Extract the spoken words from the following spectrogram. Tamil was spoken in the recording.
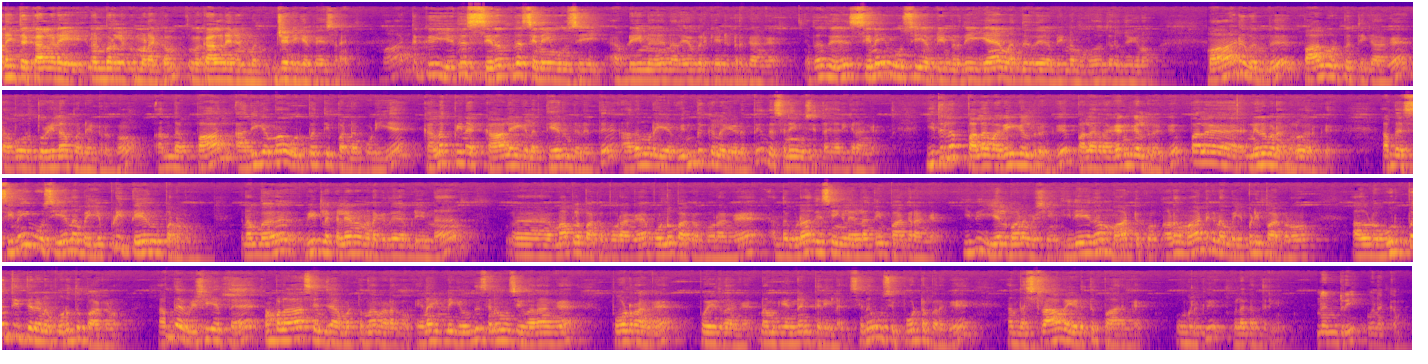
அனைத்து கால்நடை நண்பர்களுக்கும் வணக்கம். உங்கள் கால்நடை நண்பன் ஜெடிகே பேசுகிறேன் மாட்டுக்கு எது சிறந்த சினை ஊசி அப்படின்னு நிறைய பேர் கேட்டுட்டு இருக்காங்க. அதாவது சினை ஊசி அப்படின்றது ஏன் வந்தது அப்படின்னு நம்ம முதல் தெரிஞ்சுக்கணும். மாடு வந்து பால் உற்பத்திக்காக நம்ம ஒரு தொழிலாக பண்ணிட்டு இருக்கோம். அந்த பால் அதிகமாக உற்பத்தி பண்ணக்கூடிய கலப்பின காளைகளை தேர்ந்தெடுத்து அதனுடைய விந்துக்களை எடுத்து இந்த சினை ஊசி தயாரிக்கிறாங்க. இதில் பல வகைகள் இருக்குது பல ரகங்கள் இருக்குது பல நிறுவனங்களும் இருக்குது அந்த சினை ஊசியை நம்ம எப்படி தேர்வு பண்ணணும்? நம்ம வீட்டில் கல்யாணம் நடக்குது அப்படின்னா மாப்பிள்ளை பார்க்க போகிறாங்க பொண்ணு பார்க்க போகிறாங்க அந்த குணாதிசயங்கள் எல்லாத்தையும் பார்க்குறாங்க. இது இயல்பான விஷயம். இதே தான் மாட்டுக்கும். ஆனால் மாட்டுக்கு நம்ம எப்படி பார்க்கணும்? அதோட உற்பத்தி திறனை பொறுத்து பார்க்கணும். அந்த விஷயத்த நம்மளாக செஞ்சால் மட்டும்தான் நடக்கும். ஏன்னா இன்றைக்கி வந்து சின ஊசி வராங்க போடுறாங்க போயிடுறாங்க. நமக்கு என்னன்னு தெரியல. சின ஊசி போட்ட பிறகு அந்த ஸ்ட்ராவை எடுத்து பாருங்கள் உங்களுக்கு விளக்கம் தெரியும். நன்றி வணக்கம்.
